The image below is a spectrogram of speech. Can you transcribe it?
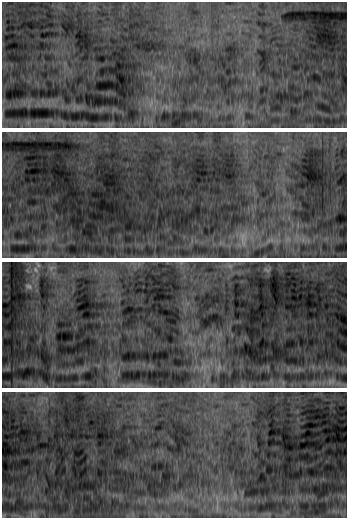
เจ้าหน้าที่ไม่ได้กินนะเดี๋ยวรอก่อนขอบคุณมากนะคะขอบคุณค่ะ ดี๋ยวร้านจะทุกเก็บของนะเจ้าหน้าที่ยังไม่ได้กินถ้าหมดแล้วเก็บเลยนะคะ ไม่ต้องรอนะคะถ้าหมดแล้วเก็บเลยค่ะรางวัลต่อไปนะคะ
